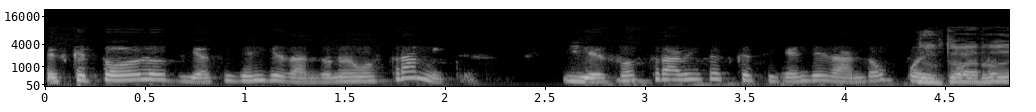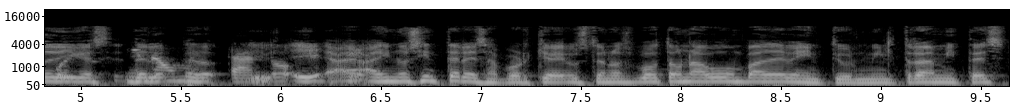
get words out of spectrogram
es que todos los días siguen llegando nuevos trámites. Y esos trámites que siguen llegando, pues... Doctora Rodríguez, ahí nos interesa porque usted nos vota una bomba de 21 mil trámites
